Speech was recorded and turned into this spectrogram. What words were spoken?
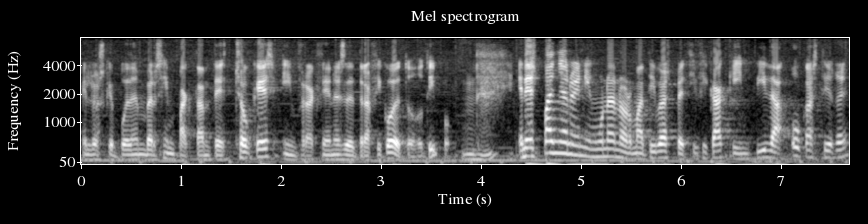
en los que pueden verse impactantes choques e infracciones de tráfico de todo tipo. En España no hay ninguna normativa específica que impida o castigue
